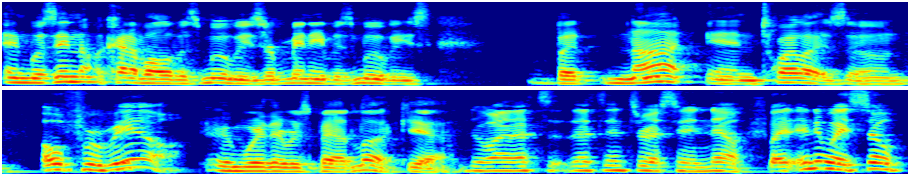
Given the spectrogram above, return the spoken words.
and was in kind of all of his movies or many of his movies, but not in Twilight Zone, Oh, for real? and where there was bad luck. Yeah. Well, that's that's interesting to know. But anyway, so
